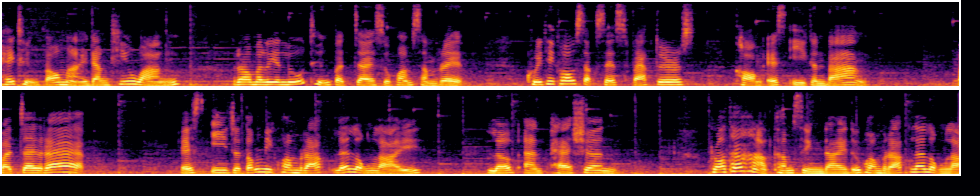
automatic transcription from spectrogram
ให้ถึงเป้าหมายดังที่หวัง เรามาเรียนรู้ถึงปัจจัยสู่ความสำเร็จ Critical Success Factors ของ SE กันบ้าง ปัจจัยแรก SE จะต้องมีความรักและหลงไหล Love and Passion เพราะถ้าหากทำสิ่งใดด้วยความรักและหลงไหล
